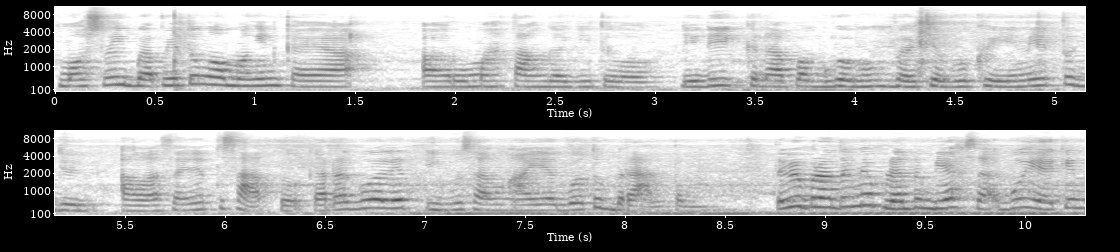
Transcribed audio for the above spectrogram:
mostly babnya tuh ngomongin kayak uh, rumah tangga gitu loh. Jadi kenapa gue membaca buku ini tuh alasannya tuh satu karena gue lihat ibu sama ayah gue tuh berantem. Tapi berantemnya berantem biasa gue yakin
